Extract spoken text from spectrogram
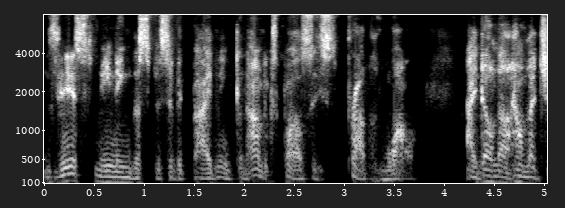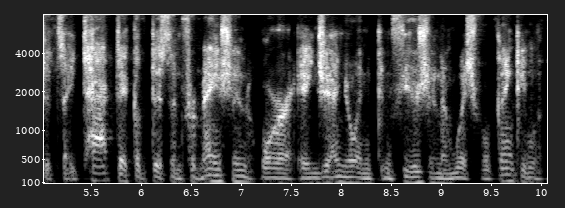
This, meaning the specific Biden economics policies, probably won't. I don't know how much it's a tactic of disinformation or a genuine confusion and wishful thinking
